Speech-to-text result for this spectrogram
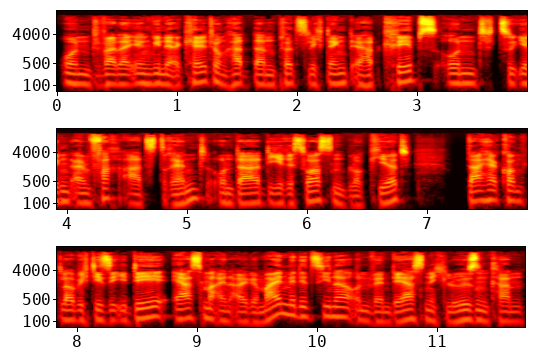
und weil er irgendwie eine Erkältung hat, dann plötzlich denkt, er hat Krebs und zu irgendeinem Facharzt rennt und da die Ressourcen blockiert. Daher kommt, glaube ich, diese Idee, erstmal ein Allgemeinmediziner und wenn der es nicht lösen kann,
